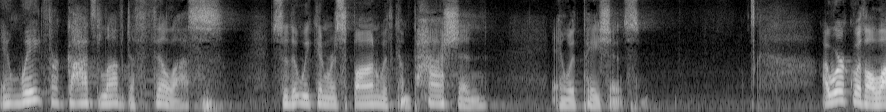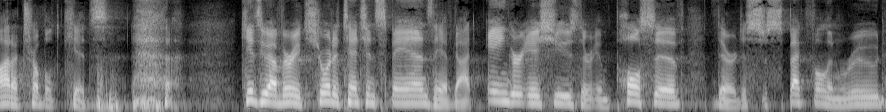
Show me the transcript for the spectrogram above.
and wait for God's love to fill us so that we can respond with compassion and with patience. I work with a lot of troubled kids. kids who have very short attention spans, they have got anger issues, they're impulsive, they're disrespectful and rude.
